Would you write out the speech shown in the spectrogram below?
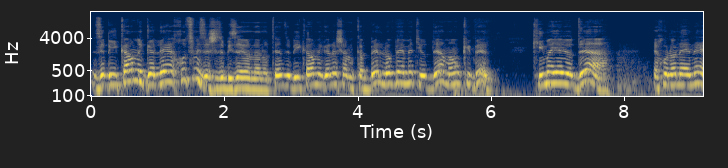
זה בעיקר מגלה, חוץ מזה שזה ביזיון לנותן, זה בעיקר מגלה שהמקבל לא באמת יודע מה הוא קיבל. כי אם היה יודע, איך הוא לא נהנה.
